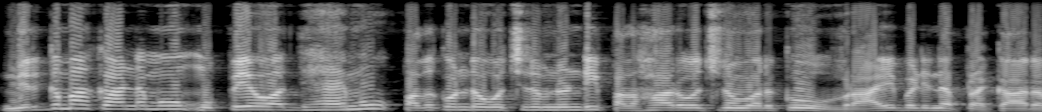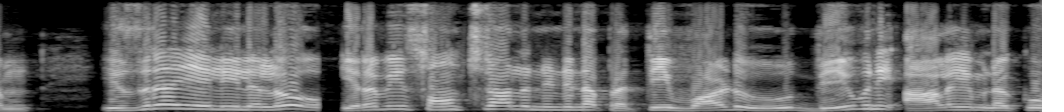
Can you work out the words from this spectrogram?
నిర్గమాకాండము ముప్పై అధ్యాయము పదకొండవ వచనం నుండి పదహారో వచనం వరకు వ్రాయబడిన ప్రకారం ఇజ్రాయేలీలలో ఇరవై సంవత్సరాలు నిండిన ప్రతి వాడు దేవుని ఆలయమునకు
